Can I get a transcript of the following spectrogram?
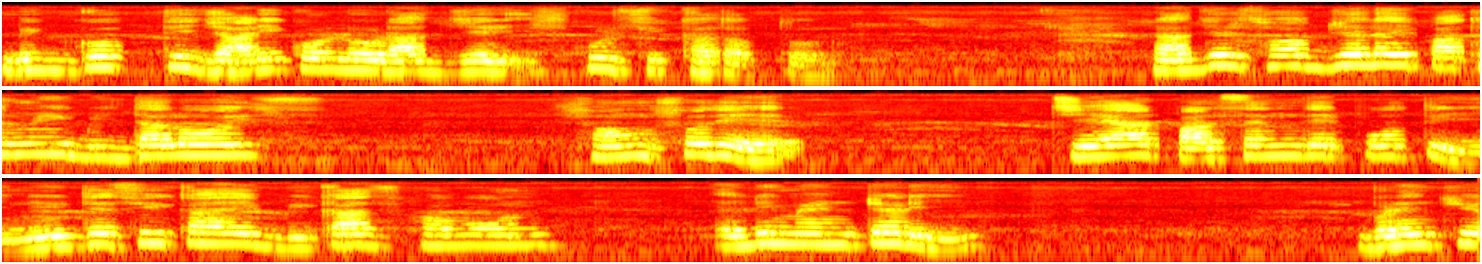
বিজ্ঞপ্তি জারি করল রাজ্যের স্কুল শিক্ষা দপ্তর। রাজ্যের সব জেলায় প্রাথমিক বিদ্যালয় সংসদের চেয়ারপারসনদের প্রতি নির্দেশিকায় বিকাশ ভবন, এলিমেন্টারি ব্রাঞ্চে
